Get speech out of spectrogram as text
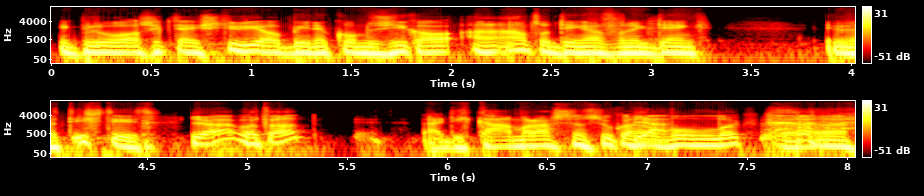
Ik bedoel, als ik deze studio binnenkom, dan zie ik al een aantal dingen waarvan ik denk: wat is dit? Ja, wat dan? Nou, die camera's zijn natuurlijk al Ja. heel wonderlijk. Eh,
